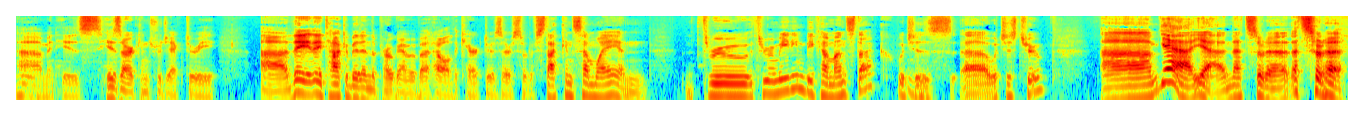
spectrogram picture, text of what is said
um, and his his arc and trajectory. Uh, they they talk a bit in the program about how all the characters are sort of stuck in some way and through through meeting become unstuck, which is uh, which is true. Um, yeah, yeah, and that's sort of that's sort of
